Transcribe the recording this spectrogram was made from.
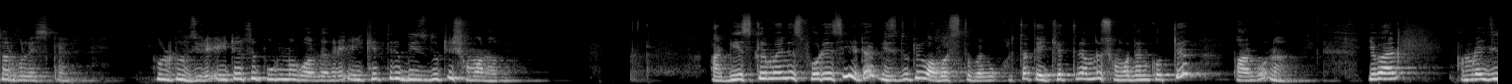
তার whole square equal to zero এইটা হচ্ছে পূর্ণ বর্গাকারে এই ক্ষেত্রে বীজ দুটি সমান হবে। আর B square minus four AC এটা বীজ দুটি অবাস্তব হবে। অর্থাৎ এই ক্ষেত্রে আমরা সমাধান করতে পারব না। এবার আমরা এই যে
